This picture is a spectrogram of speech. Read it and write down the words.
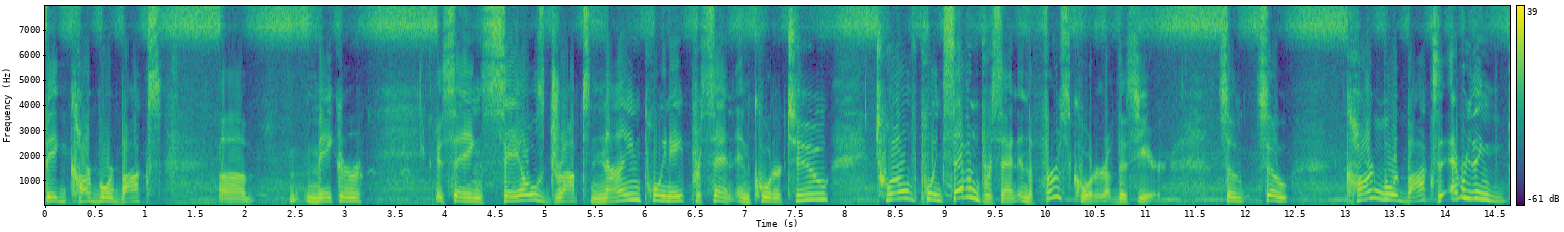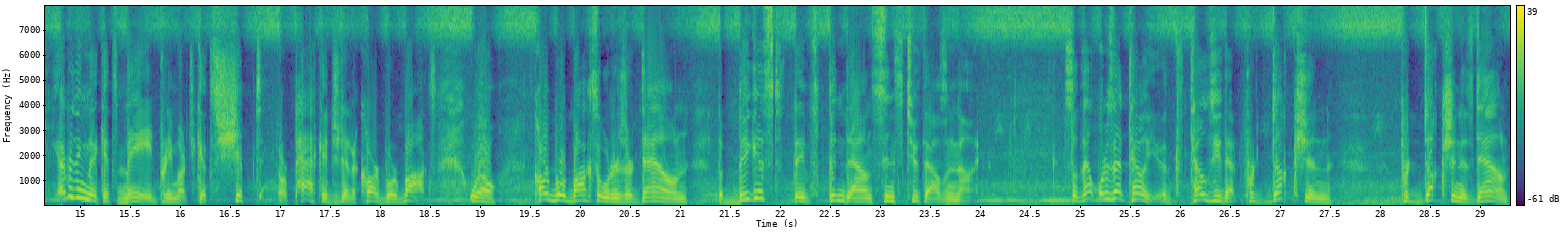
big cardboard box uh, maker, is saying sales dropped 9.8% in quarter two, 12.7% in the first quarter of this year. So, so cardboard box everything everything that gets made pretty much gets shipped or packaged in a cardboard box. Well cardboard box orders are down the biggest they've been down since 2009 so that what does that tell you? It tells you that production production is down.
